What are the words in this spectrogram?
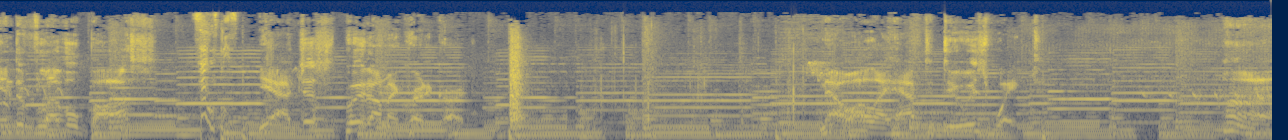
end of level boss. Yeah, just put it on my credit card. Now all I have to do is wait. Huh.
